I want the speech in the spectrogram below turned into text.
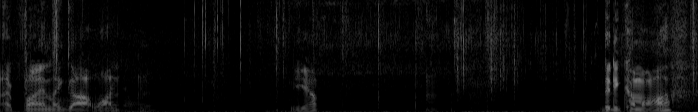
I finally got one. Yep. Did he come off?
